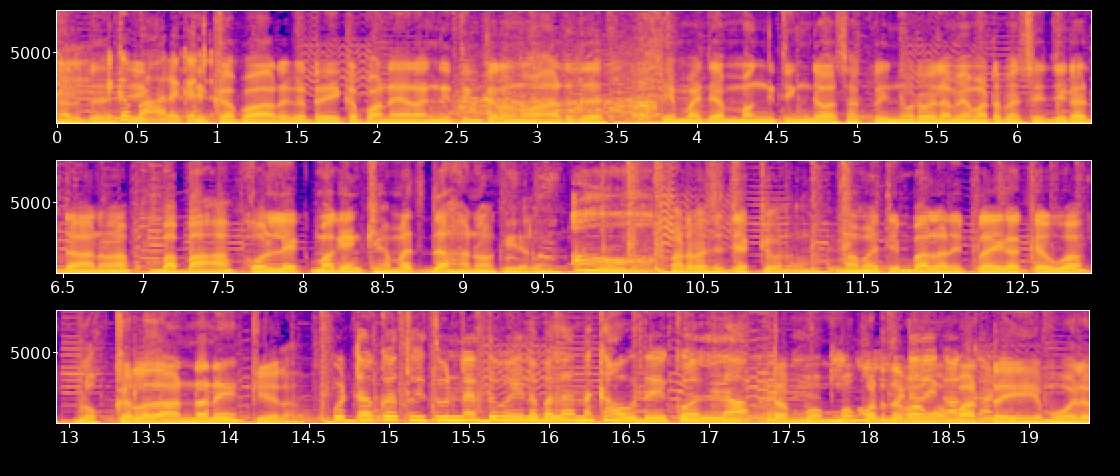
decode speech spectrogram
හරිද? එක පාරකට. එක පාරකට එක පණ අරන් ඉතින් කරනවා. හරිද? එමයි දැන් මං ඉතින් දවසක් ඉන්නකොට ඔය ළමයා මට මැසේජ් එකක් දානවා. බබා කොල්ලෙක් මගෙන් කැමති දහනවා කියලා. ඕ. මට මැසේජ් එකක් එවනවා මම ඉතින් බලලා රිප්ලයි එකක් ඇව්වා බ්ලොක් කරලා දාන්නනේ කියලා. පොඩ්ඩක්වත් හිතුන් නැද්ද? හොයලා බලන්න කවුදේ කොල්ලා? ට මොකටද මම මට ඒ මොහල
